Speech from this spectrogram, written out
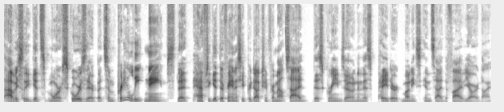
obviously gets more scores there, but some pretty elite names that have to get their fantasy production from outside this green zone and this pay dirt money inside the five yard line.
